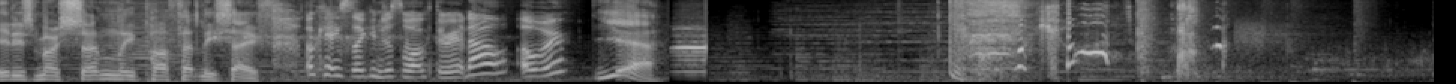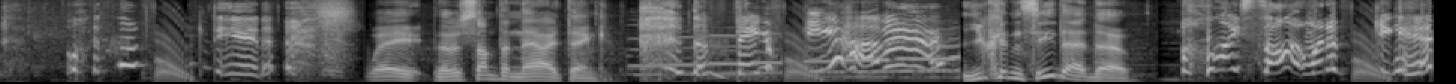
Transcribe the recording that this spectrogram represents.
It is most certainly perfectly safe. Okay, so I can just walk through it now. Over. Yeah. Dude? Wait, there was something there, I think. The big fucking hammer. You couldn't see that though. Oh, I saw it when it fucking hit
